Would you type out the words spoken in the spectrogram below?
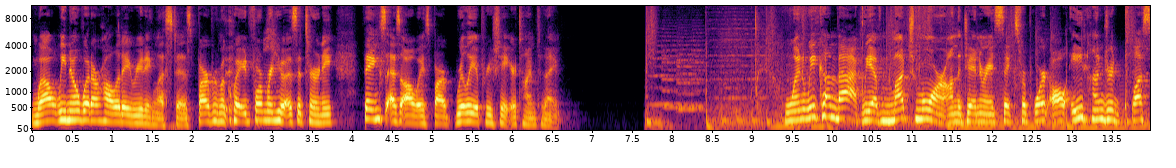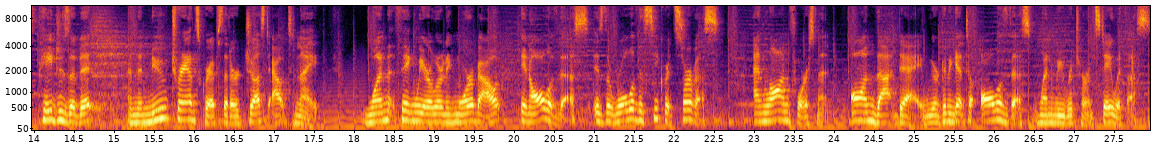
Well, we know what our holiday reading list is. Barbara McQuade, former U.S. Attorney. Thanks as always, Barb. Really appreciate your time tonight. When we come back, we have much more on the January 6th report, all 800 plus pages of it, and the new transcripts that are just out tonight. One thing we are learning more about in all of this is the role of the Secret Service and law enforcement on that day. We are going to get to all of this when we return. Stay with us.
